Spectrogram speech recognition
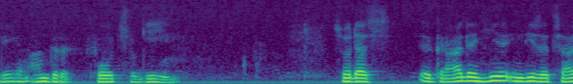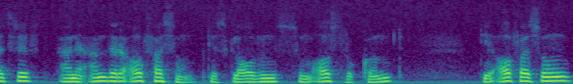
gegen andere vorzugehen. So dass äh, gerade hier in dieser Zeitschrift eine andere Auffassung des Glaubens zum Ausdruck kommt. Die Auffassung,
